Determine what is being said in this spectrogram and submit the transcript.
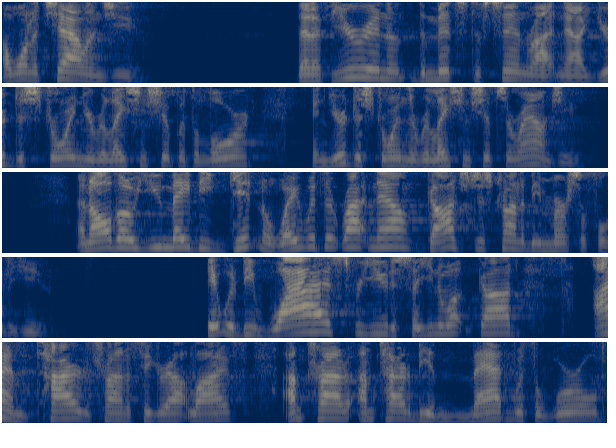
I want to challenge you that if you're in the midst of sin right now, you're destroying your relationship with the Lord and you're destroying the relationships around you. And although you may be getting away with it right now, God's just trying to be merciful to you. It would be wise for you to say, you know what, God, I am tired of trying to figure out life. I'm, tired, I'm tired of being mad with the world.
